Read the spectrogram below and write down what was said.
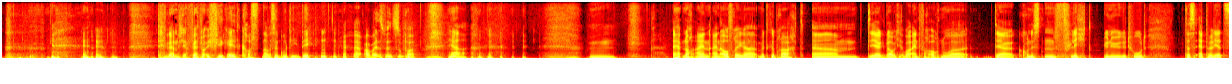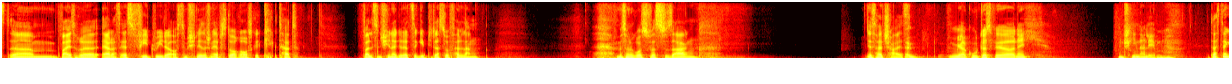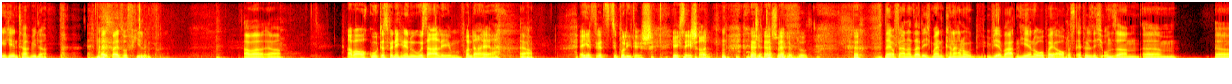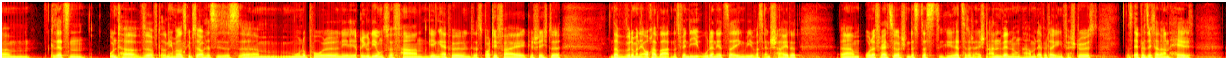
Die werden euch, werden euch viel Geld kosten, aber es ist eine gute Idee. Aber es wird super. Ja. hm. Ich habe noch einen, einen Aufreger mitgebracht, ähm, der, glaube ich, aber einfach auch nur der Chronistenpflicht Genüge tut, dass Apple jetzt ähm, weitere RSS-Feed-Reader aus dem chinesischen App Store rausgekickt hat, weil es in China Gesetze gibt, die das so verlangen. Müssen wir noch groß was zu sagen? Ist halt scheiße. Ja, gut, dass wir nicht in China leben. Das denke ich jeden Tag wieder. bei, bei so vielem. Aber ja. Aber auch gut, dass wir nicht in den USA leben, von daher. Ja. Ey, jetzt wird es zu politisch. Ich sehe schon. Geht das schon wieder los. Naja, auf der anderen Seite, ich meine, keine Ahnung, wir erwarten hier in Europa ja auch, dass Apple sich unseren ähm, ähm, Gesetzen unterwirft. Also nicht mal sonst gibt es ja auch jetzt dieses ähm, Monopol, nee, Regulierungsverfahren gegen Apple, der Spotify-Geschichte. Da würde man ja auch erwarten, dass wenn die EU dann jetzt da irgendwie was entscheidet, ähm, oder vielleicht sogar schon, dass, dass die Gesetze da eigentlich schon Anwendungen haben und Apple dagegen verstößt, dass Apple sich daran hält.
